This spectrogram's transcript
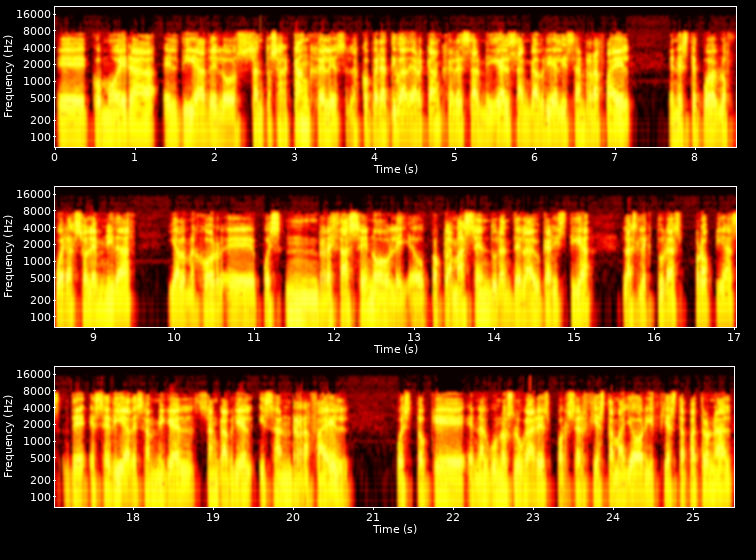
eh, como era el día de los santos arcángeles, la cooperativa de arcángeles, San Miguel, San Gabriel y San Rafael, en este pueblo fuera solemnidad y a lo mejor eh, pues mm, rezasen o, o proclamasen durante la Eucaristía las lecturas propias de ese día de San Miguel, San Gabriel y San Rafael, puesto que en algunos lugares, por ser fiesta mayor y fiesta patronal,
